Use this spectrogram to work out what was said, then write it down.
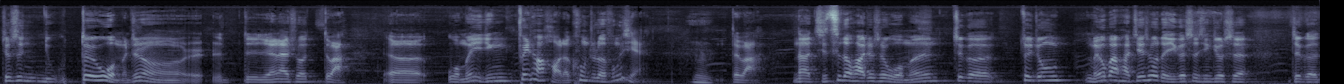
就是你对于我们这种呃人来说，对吧？呃，我们已经非常好的控制了风险，嗯，对吧？那其次的话，就是我们这个最终没有办法接受的一个事情，就是这个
